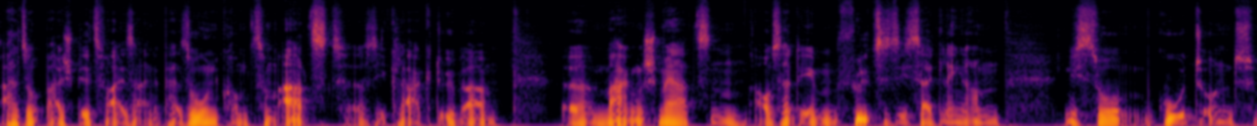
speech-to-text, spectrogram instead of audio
also beispielsweise eine Person kommt zum Arzt, äh, sie klagt über äh, Magenschmerzen. Außerdem fühlt sie sich seit längerem nicht so gut und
